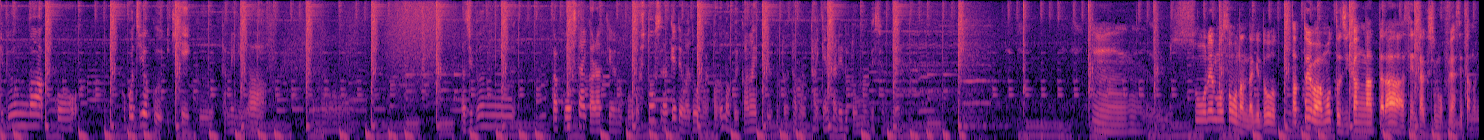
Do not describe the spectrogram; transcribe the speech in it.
自分がこう心地よく生きていくためにはそのまあ自分がこうしたいからっていうのをこう押し通すだけではどうもやっぱうまくいかないっていうことは多分体験されると思うんですよね。うんそれもそうなんだけど例えばもっと時間があったら選択肢も増やせたのに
